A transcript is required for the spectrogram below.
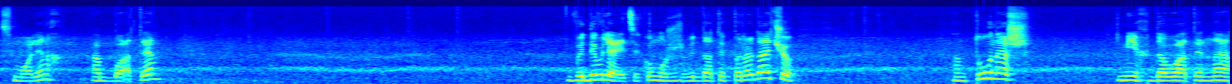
Смолінг. Абате. Видивляється, кому ж віддати передачу. Антунеш міг давати на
